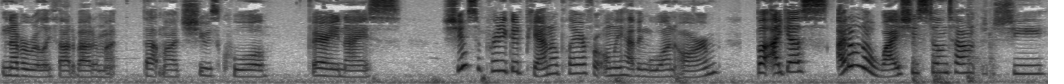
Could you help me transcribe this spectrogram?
never really thought about her mu- that much. She was cool, very nice. She was a pretty good piano player for only having one arm. But I guess I don't know why she's still in town. She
